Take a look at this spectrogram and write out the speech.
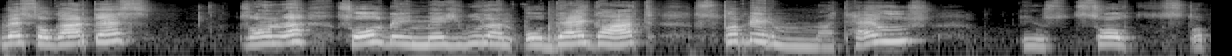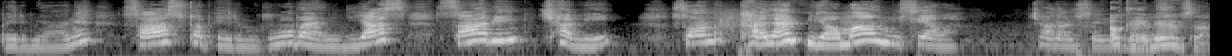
ve Sogartes. Sonra sol bey mecburen Odegaard. Stoperim Mateus. Sol stoperim yani. Sağ stoperim Ruben Diaz. Sağ beyim Xavi. Sonra kalem Yamal Musiala. Canan Hüseyin. Okey benim sıram.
